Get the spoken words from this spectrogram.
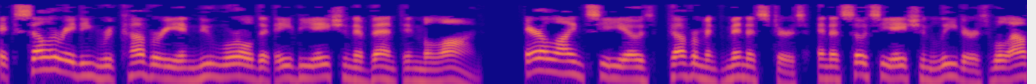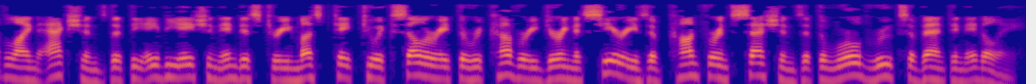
Accelerating Recovery and New World at Aviation event in Milan. Airline CEOs, government ministers, and association leaders will outline actions that the aviation industry must take to accelerate the recovery during a series of conference sessions at the World Routes event in Italy.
